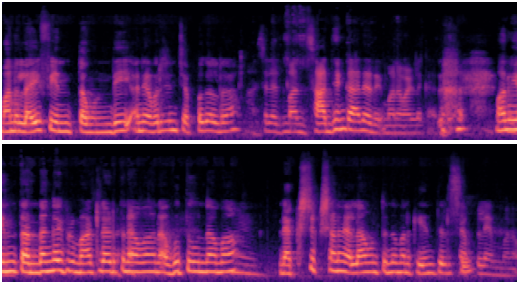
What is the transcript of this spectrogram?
మన లైఫ్ ఇంత ఉంది అని ఎవరు చెప్పగలరా? అసలు అది మన సాధ్యం కాదు అది మన వాళ్ళ కాదు. మనం ఇంత అందంగా ఇప్పుడు మాట్లాడుతున్నామా నవ్వుతూ ఉన్నామా. నెక్స్ట్ క్షణం ఎలా ఉంటుందో మనకి ఏం తెలుసు? చెప్పలేం మనం.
